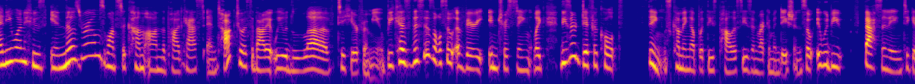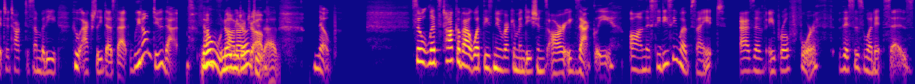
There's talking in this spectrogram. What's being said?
anyone who's in those rooms wants to come on the podcast and talk to us about it, we would love to hear from you because this is also a very interesting, like, these are difficult things coming up with these policies and recommendations. So it would be fascinating to get to talk to somebody who actually does that. We don't do that. No, no, we don't job. do that. Nope. So let's talk about what these new recommendations are exactly. On the CDC website, as of April 4th, this is what it says.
